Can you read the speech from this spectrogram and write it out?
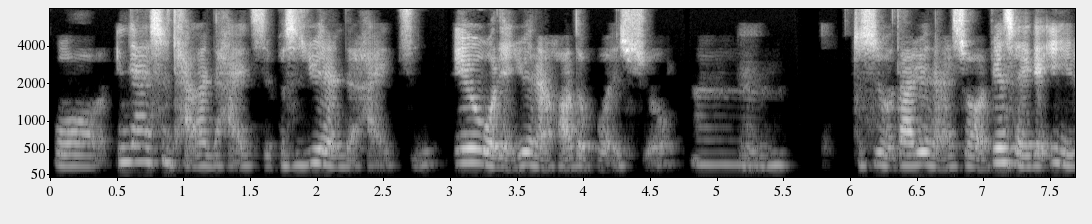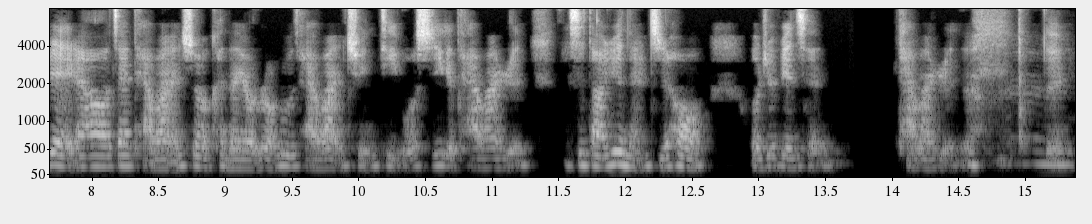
我应该是台湾的孩子，不是越南的孩子，因为我连越南话都不会说。嗯嗯，就是我到越南的时候变成一个异类，然后在台湾的时候可能有融入台湾群体，我是一个台湾人。但是到越南之后，我就变成台湾人了。对。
